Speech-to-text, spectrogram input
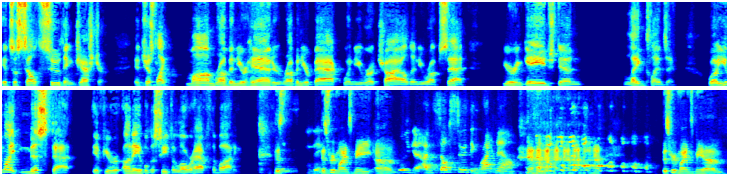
it's a self soothing gesture. It's just mm-hmm. like mom rubbing your head or rubbing your back when you were a child and you were upset. You're engaged in leg cleansing. Well, you might miss that if you're unable to see the lower half of the body. This this reminds me of. I'm self-soothing right now. this reminds me of,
